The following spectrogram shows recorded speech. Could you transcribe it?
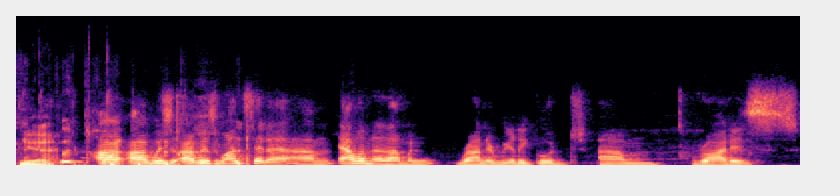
yeah. I, I, was I was once at a um, Allen and Unwin run a really good um, writers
